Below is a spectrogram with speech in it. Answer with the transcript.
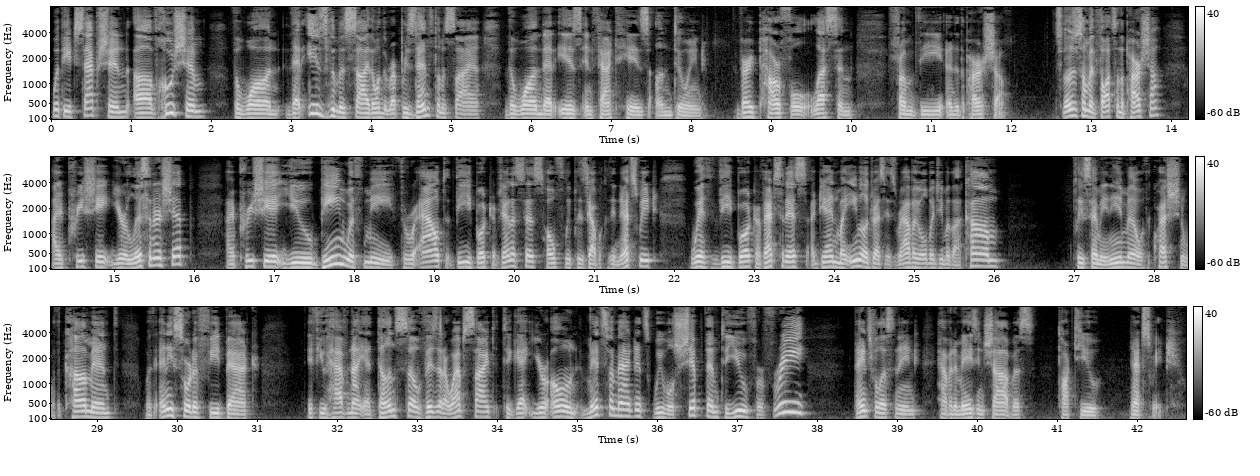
with the exception of Chushim, the one that is the Messiah, the one that represents the Messiah, the one that is in fact his undoing. very powerful lesson from the end of the parsha. So those are some of my thoughts on the parsha. I appreciate your listenership. I appreciate you being with me throughout the book of Genesis. Hopefully, please God will continue next week with the book of Exodus. Again, my email address is rabbiwolbegmail.com. Please send me an email with a question, with a comment, with any sort of feedback. If you have not yet done so, visit our website to get your own mitzvah magnets. We will ship them to you for free. Thanks for listening. Have an amazing Shabbos. Talk to you next week.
